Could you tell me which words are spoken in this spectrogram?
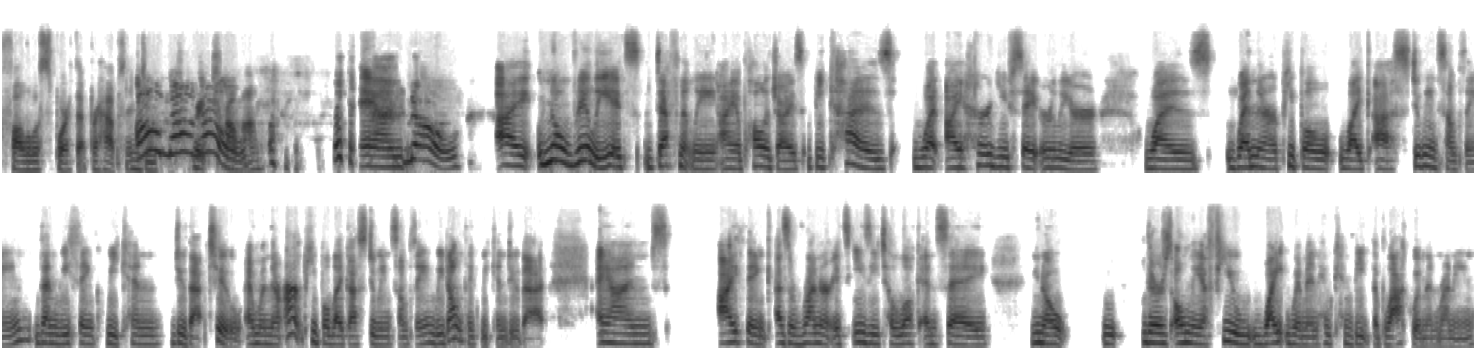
follow a sport that perhaps induced oh, no, great no. trauma. and no, I no, really, it's definitely. I apologize because what I heard you say earlier was when there are people like us doing something, then we think we can do that too. And when there aren't people like us doing something, we don't think we can do that. And I think as a runner, it's easy to look and say, you know, there's only a few white women who can beat the black women running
